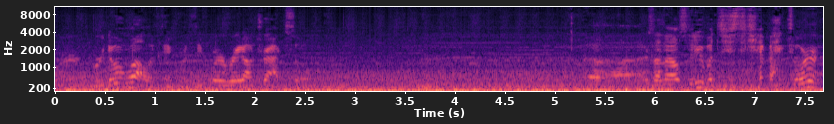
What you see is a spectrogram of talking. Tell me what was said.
We're, we're doing well, I think. I think we're right on track. So uh, there's nothing else to do but just to get back to work.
